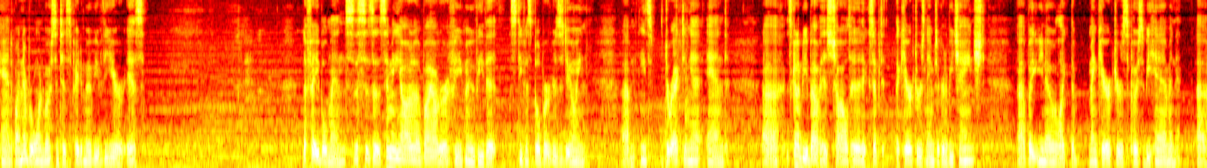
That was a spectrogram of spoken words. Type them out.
And my number one most anticipated movie of the year is The Fabelmans. This is a semi autobiography movie that Steven Spielberg is doing. Um, he's directing it, and uh, it's going to be about his childhood, except the characters' names are going to be changed. Uh, but you know, like the main character is supposed to be him, and uh,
